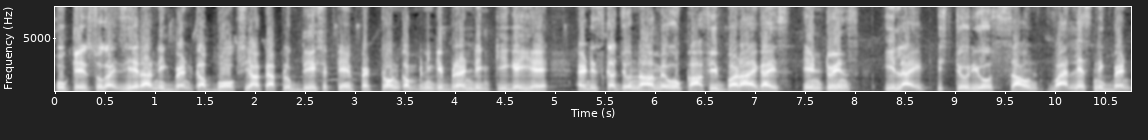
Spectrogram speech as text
ओके सो गाइज़ ये रहा निकबैंड का बॉक्स यहाँ पे आप लोग देख सकते हैं पेट्रोन कंपनी की ब्रांडिंग की गई है। एंड इसका जो नाम है वो काफ़ी बड़ा है guys in twins elite stereo sound wireless neckband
